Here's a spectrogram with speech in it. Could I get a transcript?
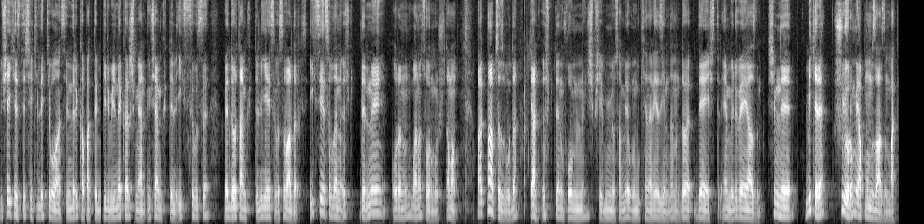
Düşey kestiği şekildeki gibi olan silindirik kapakta birbirine karışmayan 3M kütleli X sıvısı ve 4M kütleli Y sıvısı vardır. X, Y sıvılarının öz kütlelerini oranını bana sormuş. Tamam. Bak ne yapacağız burada? Gel öz kütlenin formülünü hiçbir şey bilmiyorsan bile bunu bu kenara yazayım değil mi? D eşittir M bölü V yazdım. Şimdi bir kere şu yorumu yapmamız lazım. Bak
